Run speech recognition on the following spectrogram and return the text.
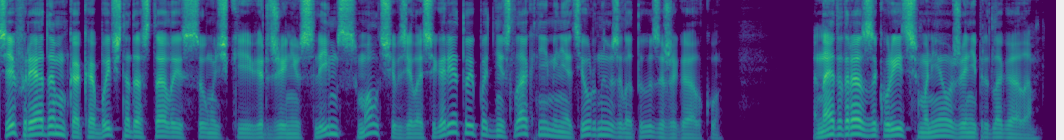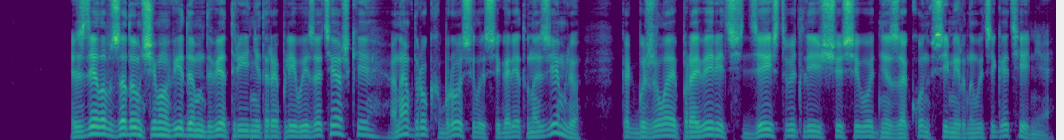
Сев рядом, как обычно, достала из сумочки Вирджинию Слимс, молча взяла сигарету и поднесла к ней миниатюрную золотую зажигалку. На этот раз закурить мне уже не предлагала. Сделав задумчивым видом две-три неторопливые затяжки, она вдруг бросила сигарету на землю, как бы желая проверить, действует ли еще сегодня закон всемирного тяготения.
